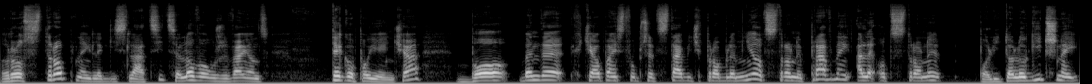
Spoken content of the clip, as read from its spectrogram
roztropnej legislacji, celowo używając tego pojęcia, bo będę chciał Państwu przedstawić problem nie od strony prawnej, ale od strony politologicznej,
